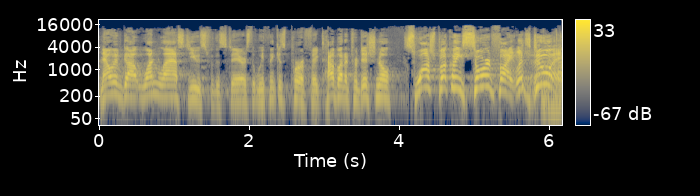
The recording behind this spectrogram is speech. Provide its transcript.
Now we've got one last use for the stairs that we think is perfect. How about a traditional swashbuckling sword fight? Let's do it!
